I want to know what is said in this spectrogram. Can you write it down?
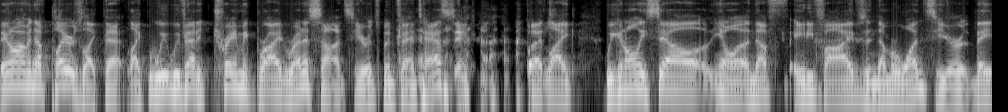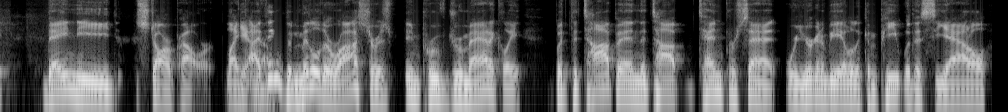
They don't have enough players like that. Like we we've had a Trey McBride renaissance here. It's been fantastic, but like we can only sell you know enough 85s and number ones here. They they need star power. Like yeah. I think the middle of the roster has improved dramatically, but the top end, the top 10% where you're going to be able to compete with a Seattle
